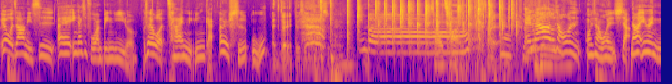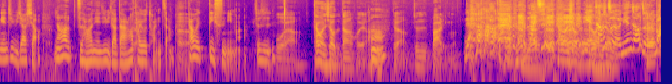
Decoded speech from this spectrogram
因为我知道你是，哎、应该是服完兵役了，所以我猜你应该二十五。哎，对，就是二十公超菜菜。哎、然后我想问，我想问一下，然后因为你年纪比较小，然后子豪年纪比较大，然后他又团长，嗯，他会 diss 你吗？就是，不会啊，开玩笑的当然会啦。嗯，对啊，就是霸凌嘛。来自开玩笑的，年长者，年长者的吧？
